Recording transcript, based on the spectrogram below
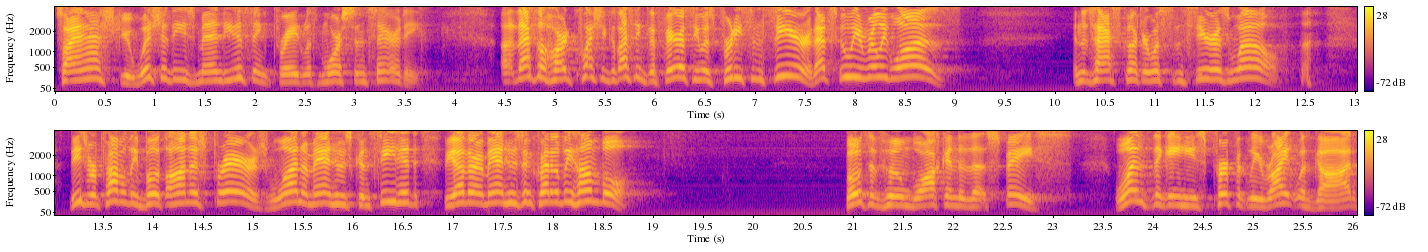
So I ask you, which of these men do you think prayed with more sincerity? Uh, that's a hard question because I think the Pharisee was pretty sincere. That's who he really was. And the tax collector was sincere as well. These were probably both honest prayers. One, a man who's conceited, the other, a man who's incredibly humble. Both of whom walk into that space. One thinking he's perfectly right with God,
